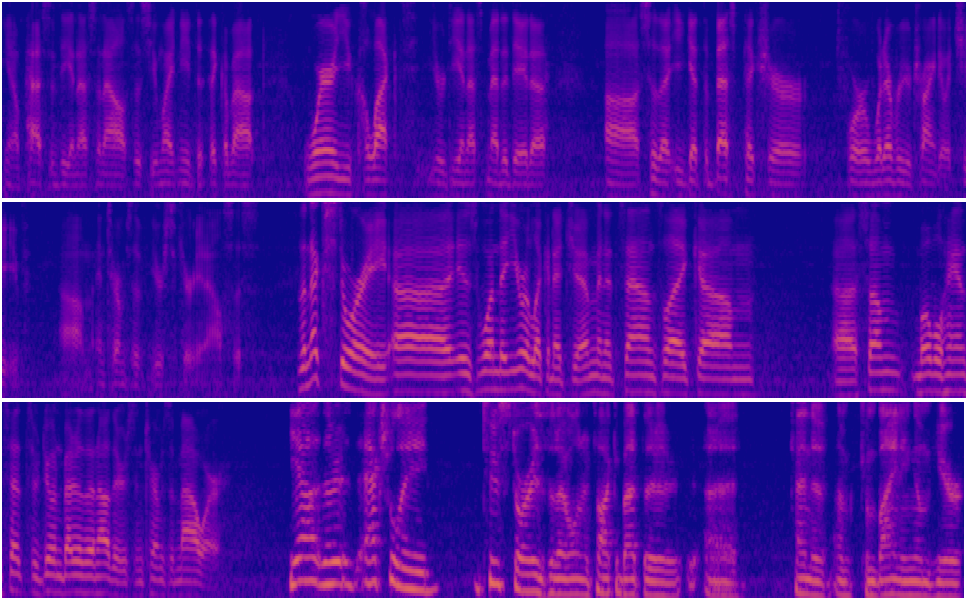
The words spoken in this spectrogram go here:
you know, passive DNS analysis, you might need to think about where you collect your DNS metadata uh, so that you get the best picture for whatever you're trying to achieve um, in terms of your security analysis. The next story uh, is one that you were looking at, Jim, and it sounds like um, uh, some mobile handsets are doing better than others in terms of malware. Yeah, there are actually two stories that I want to talk about. The uh, kind of I'm combining them here.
